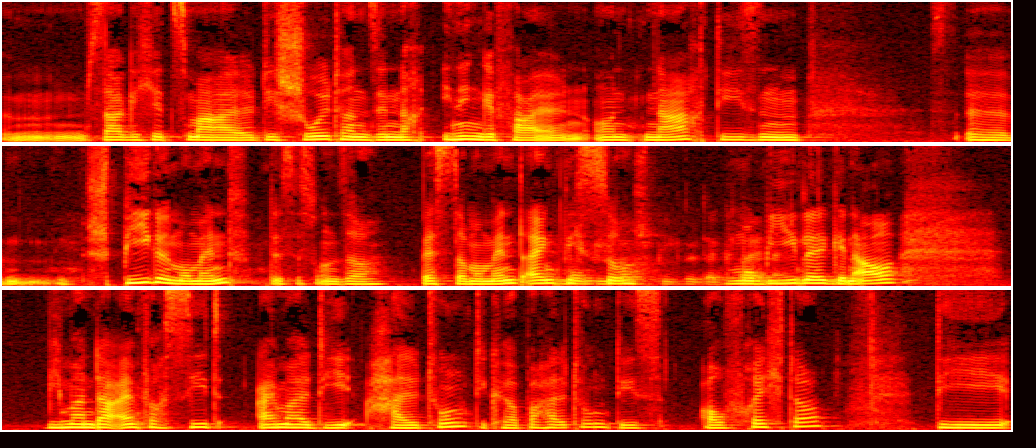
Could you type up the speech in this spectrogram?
ähm, sage ich jetzt mal, die Schultern sind nach innen gefallen und nach diesem äh, Spiegelmoment, das ist unser bester Moment eigentlich Mobiler so, Spiegel, mobile, genau, wie man da einfach sieht, einmal die Haltung, die Körperhaltung, die ist aufrechter. Die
